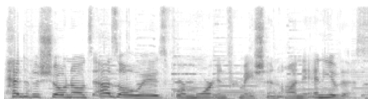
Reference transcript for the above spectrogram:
Head to the show notes as always for more information on any of this.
